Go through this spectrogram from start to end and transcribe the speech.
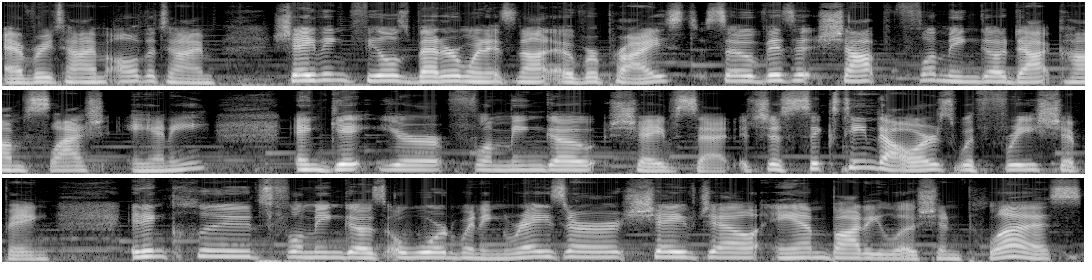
every time, all the time. Shaving feels better when it's not overpriced. So visit shopflamingo.com slash Annie and get your Flamingo shave set. It's just $16 with free shipping. It includes Flamingo's award-winning razor, shave gel, and body lotion, plus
